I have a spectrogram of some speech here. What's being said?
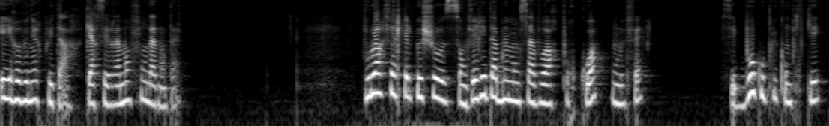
et y revenir plus tard, car c'est vraiment fondamental. Vouloir faire quelque chose sans véritablement savoir pourquoi on le fait, c'est beaucoup plus compliqué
